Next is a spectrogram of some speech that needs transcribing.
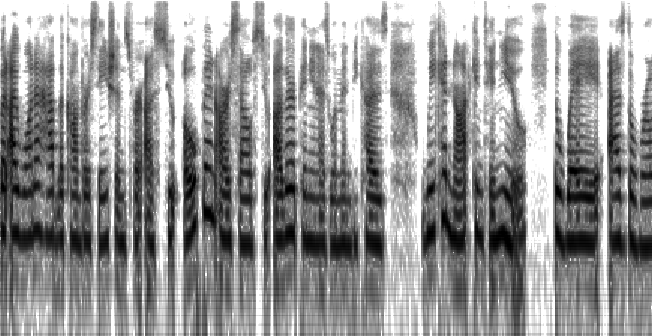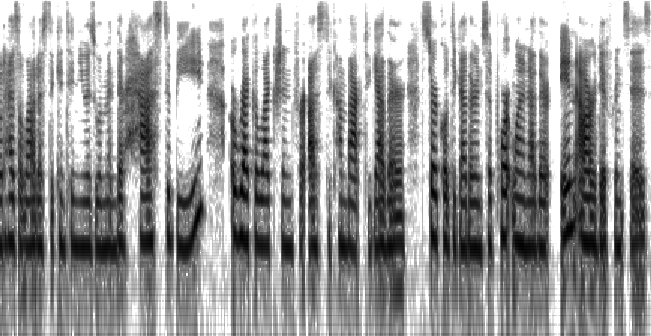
But I want to have the conversations for us to open ourselves to other opinion as women because we cannot continue the way as the world has allowed us to continue as women. There has to be a recollection for us to come back together, circle together, and support one another in our differences.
